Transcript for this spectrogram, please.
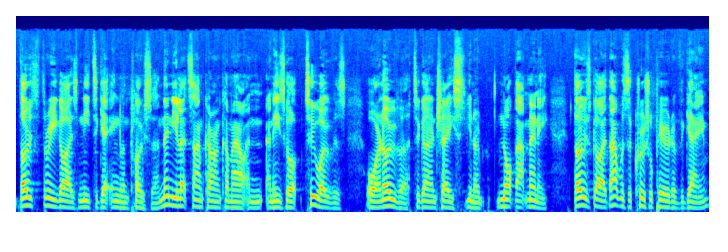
Those three guys need to get England closer, and then you let Sam Curran come out, and, and he's got two overs or an over to go and chase. You know, not that many those guys, that was the crucial period of the game.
